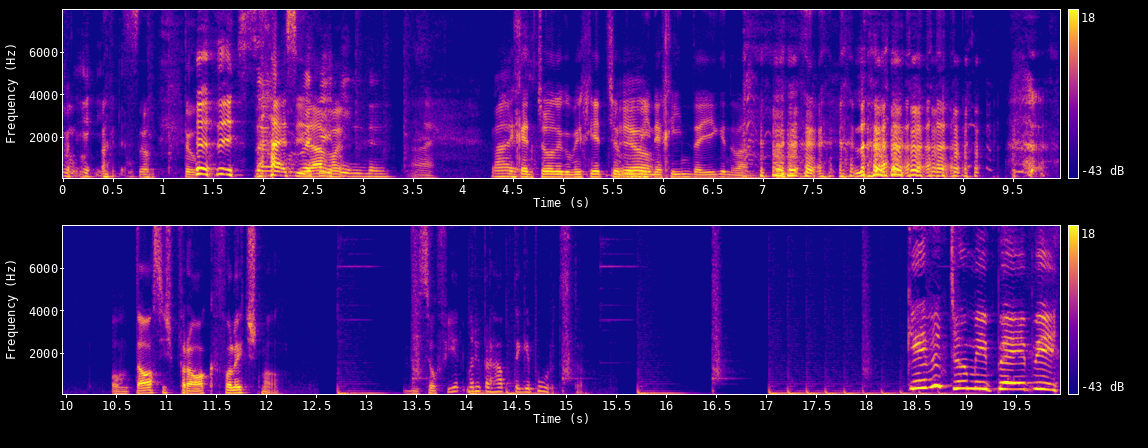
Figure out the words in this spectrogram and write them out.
Wow. So, dumm. Das ist so Nein, sie einfach- behindert. Nein. Nein, Ich entschuldige mich jetzt schon bei Ja. meinen Kindern irgendwann. und das ist die Frage von letztem Mal. Wieso feiert man überhaupt den Geburtstag? Give it to me, baby!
